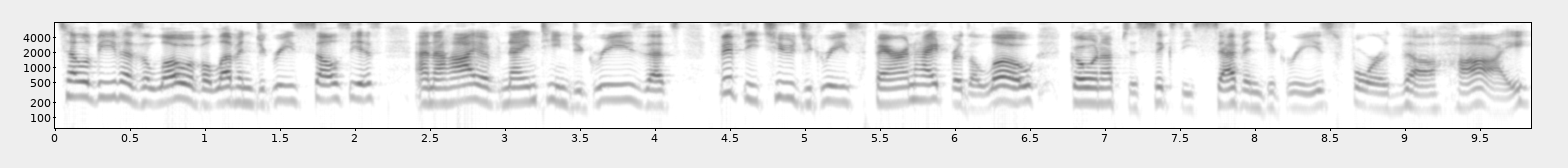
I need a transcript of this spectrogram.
Tel Aviv has a low of 11 degrees Celsius and a high of 19 degrees. That's 52 degrees Fahrenheit for the low, going up to 67 degrees for the high.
